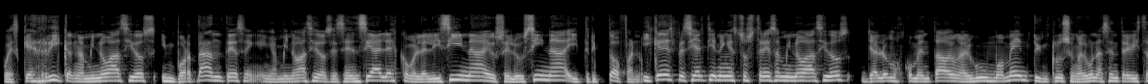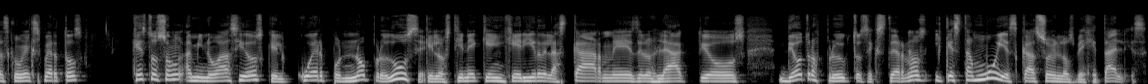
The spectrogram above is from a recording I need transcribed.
Pues que es rica en aminoácidos importantes, en, en aminoácidos esenciales como la lisina, euseleucina y triptófano. ¿Y qué de especial tienen estos tres aminoácidos? Ya lo hemos comentado en algún momento, incluso en algunas entrevistas con expertos que estos son aminoácidos que el cuerpo no produce, que los tiene que ingerir de las carnes, de los lácteos, de otros productos externos y que está muy escaso en los vegetales.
